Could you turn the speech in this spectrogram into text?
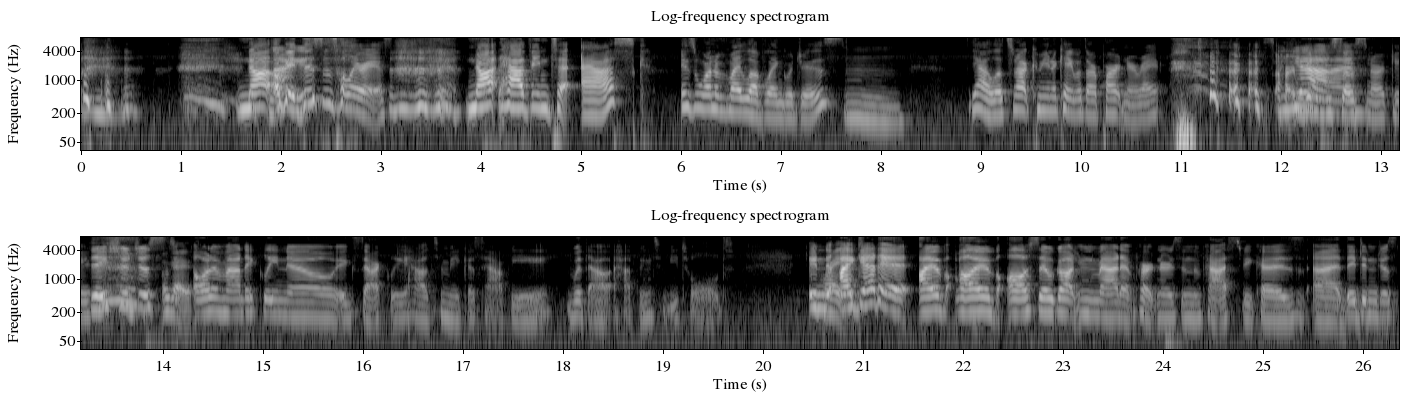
Not okay. This is hilarious. Not having to ask is one of my love languages. Hmm. yeah, let's not communicate with our partner, right? Sorry, I'm gonna be so snarky. They should just Okay. automatically know exactly how to make us happy without having to be told. And Right. I get it. I've I've also gotten mad at partners in the past because uh, they didn't just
